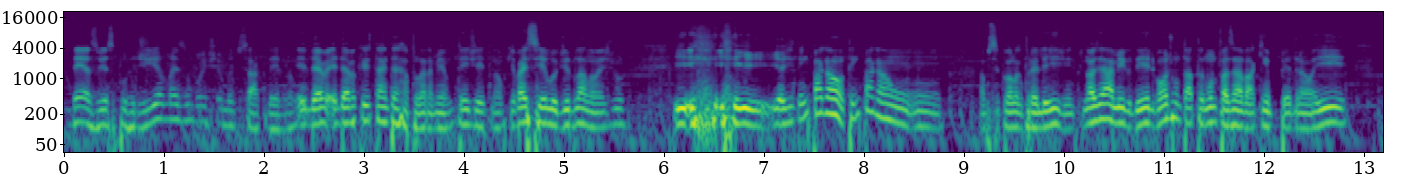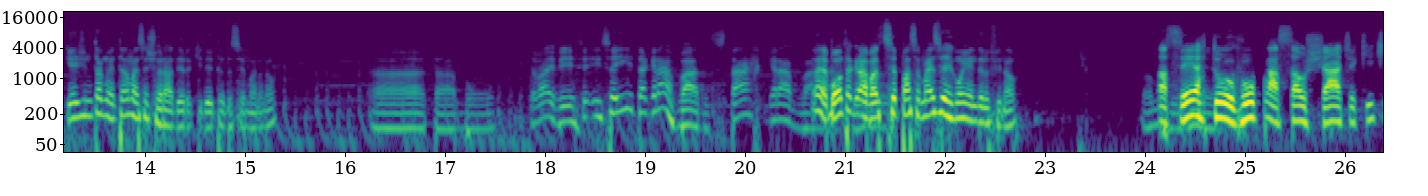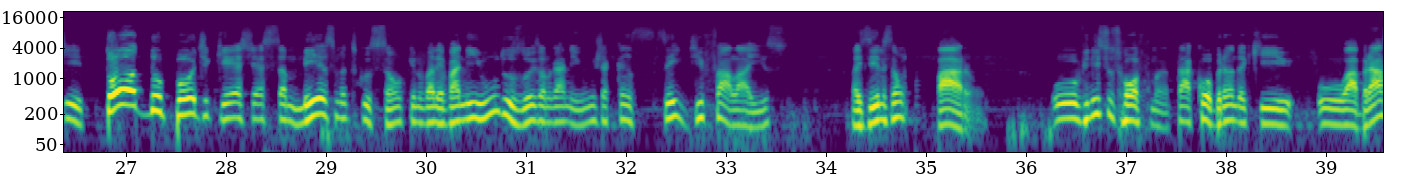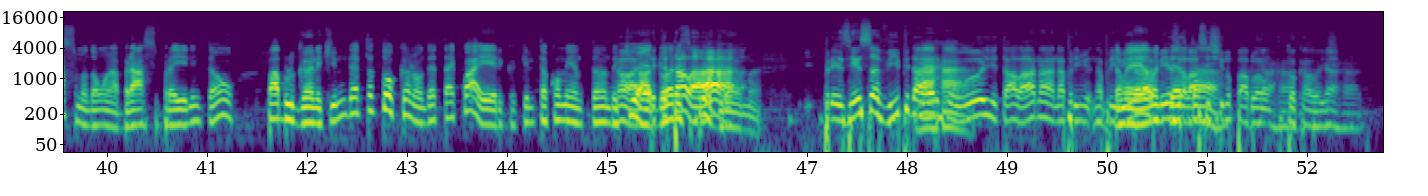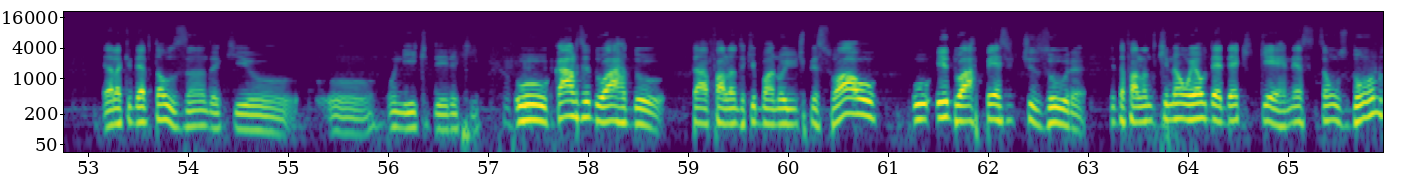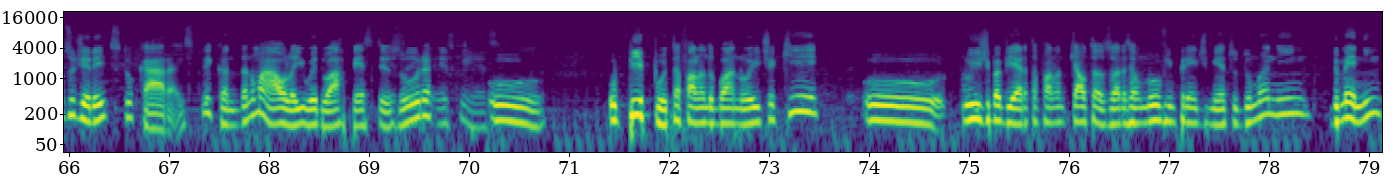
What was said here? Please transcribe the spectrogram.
10 vezes por dia, mas não vou encher muito o saco dele, não. Ele deve, ele deve acreditar em terra plana mesmo, não tem jeito não, porque vai ser iludido lá longe, viu? E, e- e a gente tem que pagar um, tem que pagar um, um, uma psicóloga pra ele, gente. porque Nós é amigo dele, vamos juntar todo mundo fazer uma vaquinha pro Pedrão aí. Porque a gente não tá aguentando mais essa choradeira aqui dele toda semana, não. Ah, tá bom. Você vai ver. Isso- aí tá gravado. Está gravado. Não, é bom tá gravado que você passa mais vergonha ainda no final. Vamos Tá ver. certo, vou passar o chat aqui que todo podcast é essa mesma discussão que não vai levar nenhum dos dois a lugar nenhum. Já cansei de falar isso, mas eles não param. O Vinícius Hoffman tá cobrando aqui o abraço, mandar um abraço pra ele então. Pablo Gana aqui não deve estar tocando, não, deve estar com a Erika, que ele tá comentando aqui, Não, ó, a Érica adora tá esse lá. programa. Presença VIP da Ah. Érica hoje, tá lá na, na, prime- na é primeira ela que mesa lá tá- assistindo o Pablão Agarrado, tocar tá hoje. agarrado. Ela que deve estar usando aqui o, o, o nick dele aqui. O Carlos Eduardo tá falando aqui boa noite, pessoal. O Eduardo de Tesoura, que tá falando que não é o Dedé que quer, né? São os donos dos direitos do cara. Explicando, dando uma aula aí, o Eduardo de Tesoura. Esse, esse conhece. O, o Pipo tá falando boa noite aqui. O Luiz de Baviera tá falando que Altas Horas é um novo empreendimento do Manin, do Menin.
